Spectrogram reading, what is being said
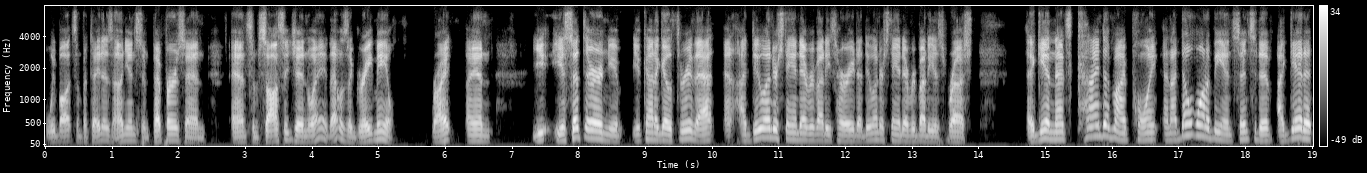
We bought some potatoes, onions, and peppers, and and some sausage, and wait, that was a great meal, right? And you you sit there and you you kind of go through that and i do understand everybody's hurried i do understand everybody is rushed again that's kind of my point and i don't want to be insensitive i get it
